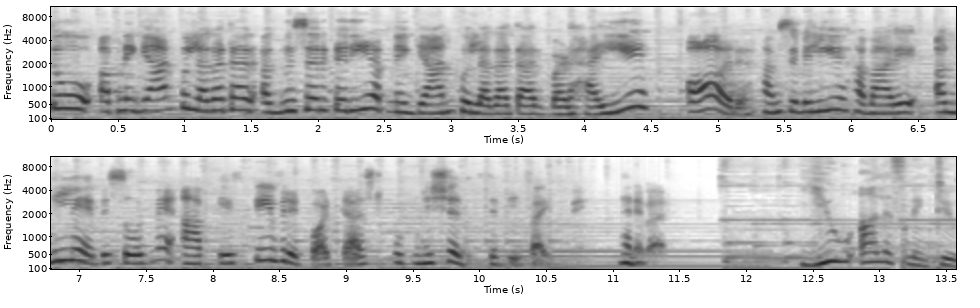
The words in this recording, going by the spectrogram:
तो अपने ज्ञान को लगातार अग्रसर करिए, अपने ज्ञान को लगातार बढ़ाइए, और हमसे मिलिए हमारे अगले एपिसोड में आपके फेवरेट पॉडकास्ट उपनिषद सिंप्लीफाइड में। धन्यवाद। You are listening to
